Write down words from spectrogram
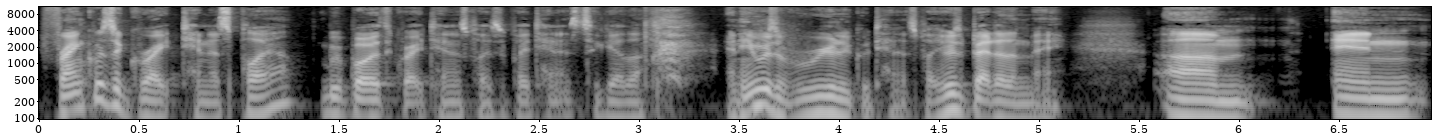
Frank was a great tennis player. We're both great tennis players. We played tennis together, and he was a really good tennis player. He was better than me. Um, and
